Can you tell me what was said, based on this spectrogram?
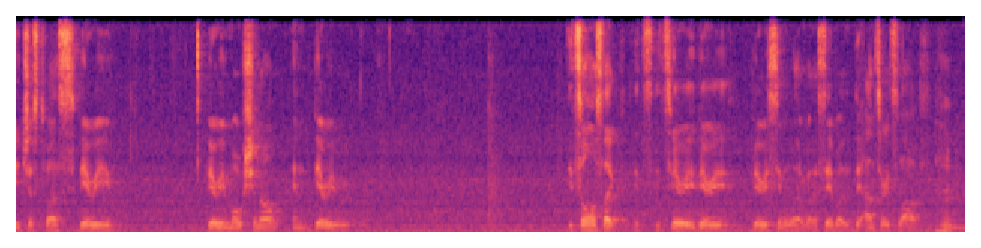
It just was very, very emotional and very. It's almost like it's it's very very very simple what I'm gonna say, but the answer is love. Mm-hmm.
